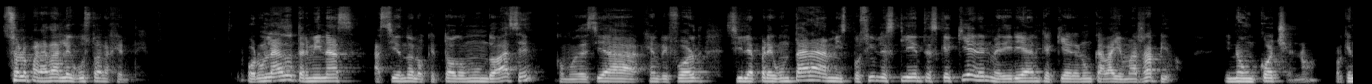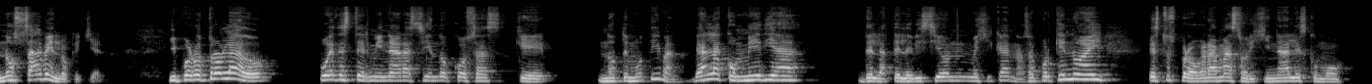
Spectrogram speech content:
solo para darle gusto a la gente. Por un lado, terminas haciendo lo que todo mundo hace. Como decía Henry Ford, si le preguntara a mis posibles clientes qué quieren, me dirían que quieren un caballo más rápido y no un coche, ¿no? Porque no saben lo que quieren. Y por otro lado, puedes terminar haciendo cosas que no te motivan. Vean la comedia de la televisión mexicana. O sea, ¿por qué no hay estos programas originales como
